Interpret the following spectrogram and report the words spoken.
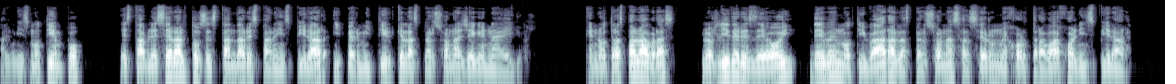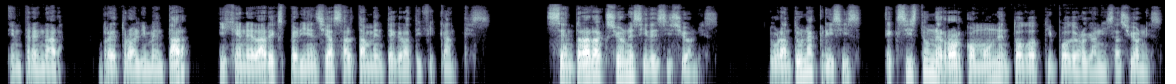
al mismo tiempo, establecer altos estándares para inspirar y permitir que las personas lleguen a ellos. En otras palabras, los líderes de hoy deben motivar a las personas a hacer un mejor trabajo al inspirar, entrenar, retroalimentar y generar experiencias altamente gratificantes. Centrar acciones y decisiones. Durante una crisis, existe un error común en todo tipo de organizaciones.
